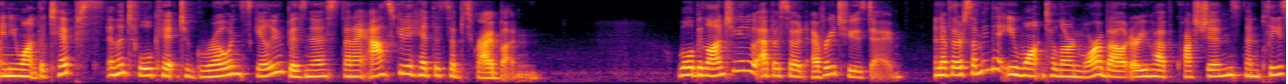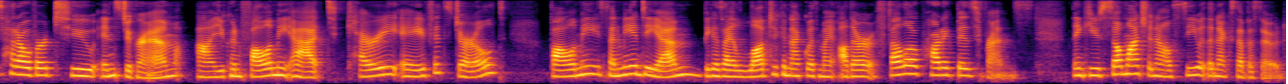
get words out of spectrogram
and you want the tips and the toolkit to grow and scale your business, then I ask you to hit the subscribe button. We'll be launching a new episode every Tuesday. And if there's something that you want to learn more about or you have questions, then please head over to Instagram. Uh, you can follow me at Kerrie A. Fitzgerald. Follow me, send me a DM because I love to connect with my other fellow product biz friends. Thank you so much, and I'll see you at the next episode.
